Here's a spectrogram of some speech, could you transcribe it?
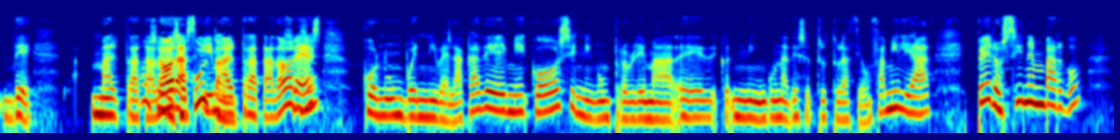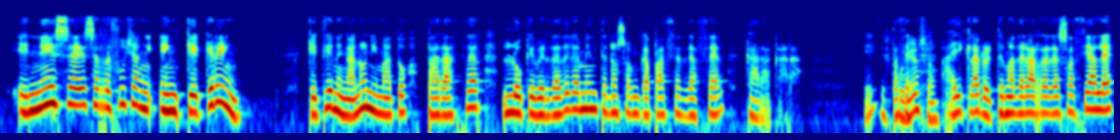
de maltratadoras y maltratadores Sí, sí. Con un buen nivel académico, sin ningún problema, eh, ninguna desestructuración familiar, pero sin embargo, en ese se refugian en que creen que tienen anonimato para hacer lo que verdaderamente no son capaces de hacer cara a cara. ¿eh? Es curioso. Ahí, claro, el tema de las redes sociales,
